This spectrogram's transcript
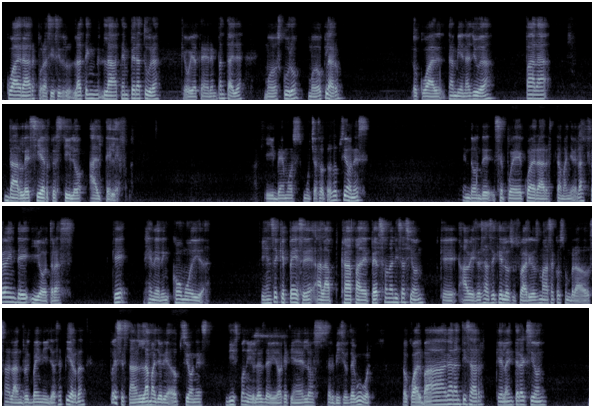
cuadrar, por así decirlo, la, la temperatura que voy a tener en pantalla, modo oscuro, modo claro, lo cual también ayuda para darle cierto estilo al teléfono. Aquí vemos muchas otras opciones en donde se puede cuadrar tamaño de la frente y otras que generen comodidad. Fíjense que pese a la capa de personalización que a veces hace que los usuarios más acostumbrados al Android vainilla se pierdan, pues están la mayoría de opciones disponibles debido a que tiene los servicios de Google, lo cual va a garantizar que la interacción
